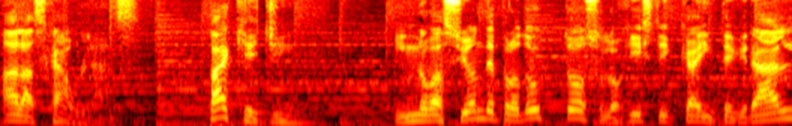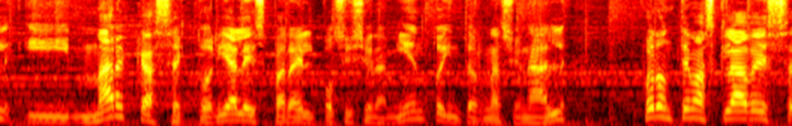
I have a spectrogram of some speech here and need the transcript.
a las jaulas. Packaging. Innovación de productos, logística integral y marcas sectoriales para el posicionamiento internacional fueron temas claves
